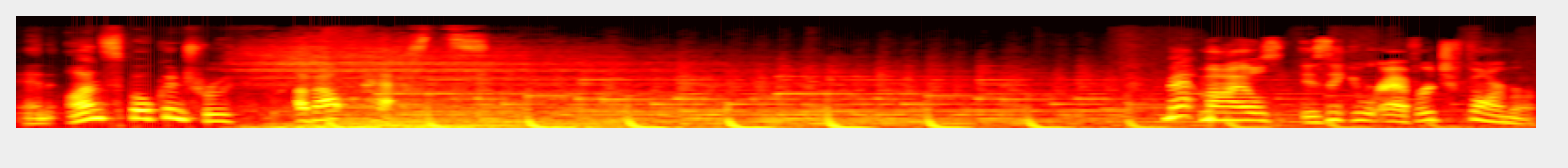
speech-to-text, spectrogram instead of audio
in Unspoken Truth About Pests. Matt Miles isn't your average farmer.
